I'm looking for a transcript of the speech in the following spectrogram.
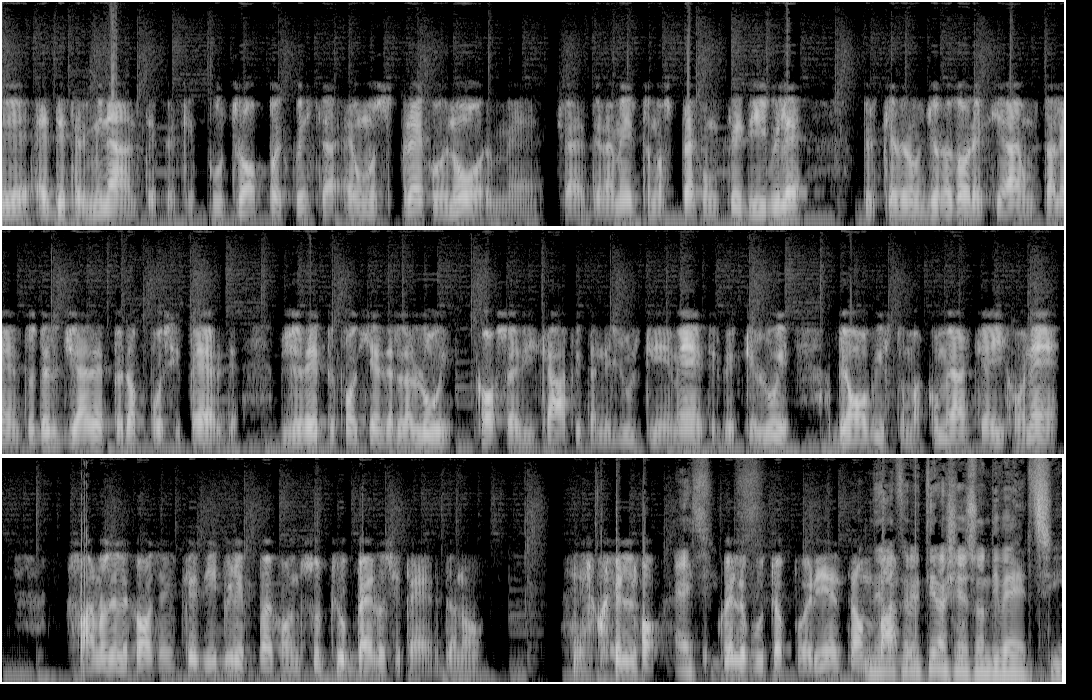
che, è determinante, perché purtroppo e questo è uno spreco enorme, cioè veramente uno spreco incredibile, perché avere un giocatore che ha un talento del genere però poi si perde. Bisognerebbe poi chiederle a lui cosa gli capita negli ultimi metri, perché lui abbiamo visto, ma come anche Iconè, fanno delle cose incredibili e poi sul più bello si perdono. E quello, eh sì. quello purtroppo rientra un po'. Nella Fiorentina ce ne sono diversi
